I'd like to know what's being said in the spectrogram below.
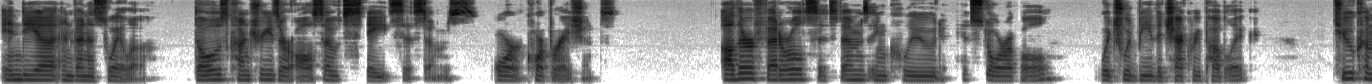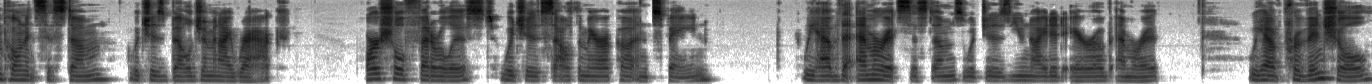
India, and Venezuela. Those countries are also state systems or corporations. Other federal systems include historical, which would be the Czech Republic, two component system, which is Belgium and Iraq, partial federalist, which is South America and Spain. We have the Emirate systems, which is United Arab Emirate. We have provincial,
